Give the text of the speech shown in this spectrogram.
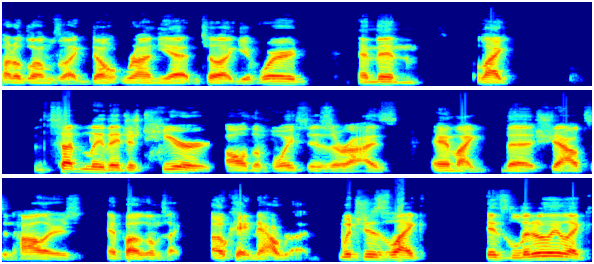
Puddleglum's like, don't run yet until I give word, and then like suddenly they just hear all the voices arise and like the shouts and hollers, and Puddleglum's like, okay, now run, which is like it's literally like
